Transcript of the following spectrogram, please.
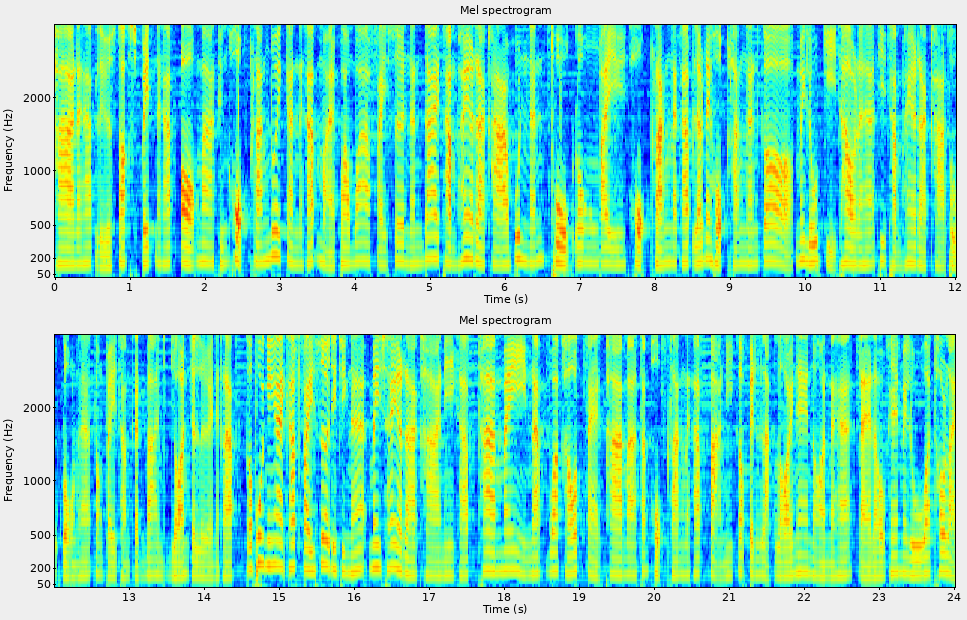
พานะครับหรือ stock split นะครับออกมาถึง 6 ครั้งด้วยกันนะครับ หมายความว่าไฟเซอร์นั้นได้ทำให้ราคาหุ้นนั้นถูกลงไป 6 ครั้งนะครับ แล้วใน 6 ครั้งนั้นก็ไม่รู้กี่เท่านะฮะที่ทำให้ราคาถูกลงนะฮะต้องไปทำกันบ้านย้อนกันเลยนะครับ ก็พูดง่ายๆครับไฟเซอร์จริงๆนะไม่ใช่ราคานี้ครับถ้าไม่นับว่าเขาแตกพามาทั้ง 6 ครั้งนะครับป่านี้ก็เป็นหลักร้อยแน่นอนนะฮะแต่เราแค่ไม่รู้ว่าเท่าไหร่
